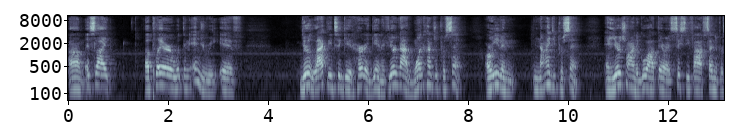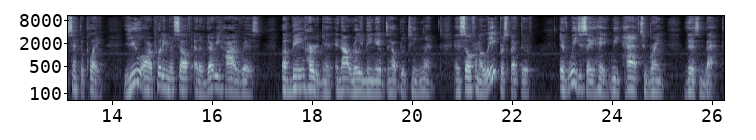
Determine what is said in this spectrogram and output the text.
Um, it's like a player with an injury. If you're likely to get hurt again, if you're not 100% or even 90%, and you're trying to go out there at 65, 70% to play, you are putting yourself at a very high risk of being hurt again and not really being able to help your team win. And so, from a league perspective, if we just say, hey, we have to bring this back,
